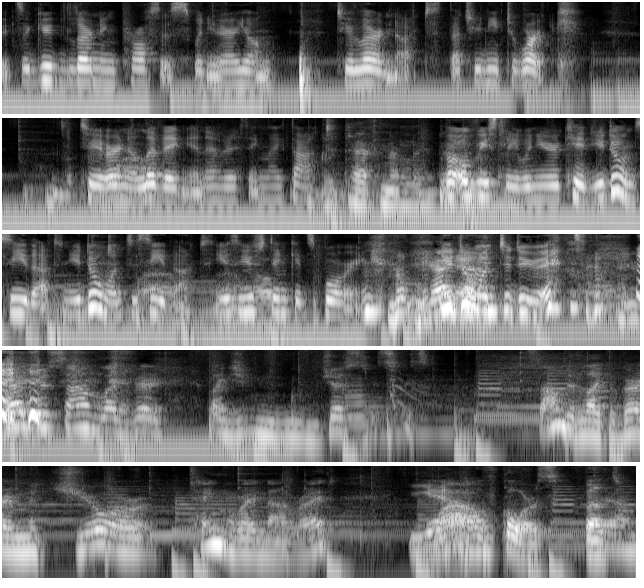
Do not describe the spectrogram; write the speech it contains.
it's a good learning process when you are young to learn that that you need to work to earn a living and everything like that. definitely, But obviously, when you're a kid, you don't see that, and you don't want to see that. You, you just Wow. think it's boring. You you don't want to do it. you guys just sound like very, like just it's, it's sounded like a very mature thing right now, right? Yeah, Wow. of course, but Yeah.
